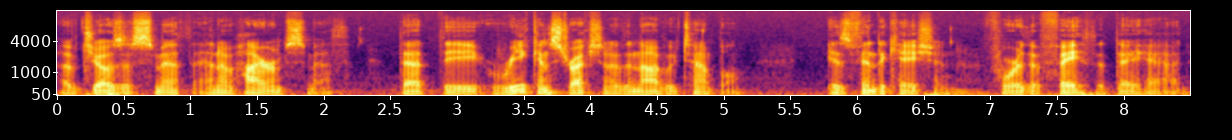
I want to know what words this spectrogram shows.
of Joseph Smith, and of Hyrum Smith that the reconstruction of the Nauvoo Temple is vindication for the faith that they had.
